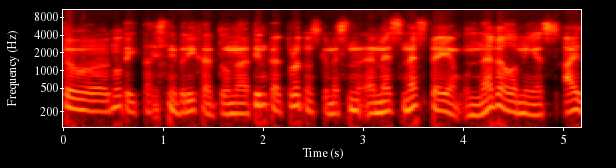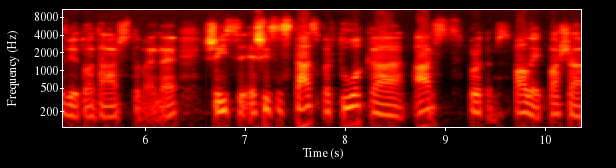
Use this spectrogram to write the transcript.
tev noteikti taisnība. Un, pirmkārt, protams, ka mēs, mēs nespējam un nevēlamies aizvietot ārstu. Ne? Šis, šis ir stāsts par to, ka ārsts, protams, paliek pašā,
